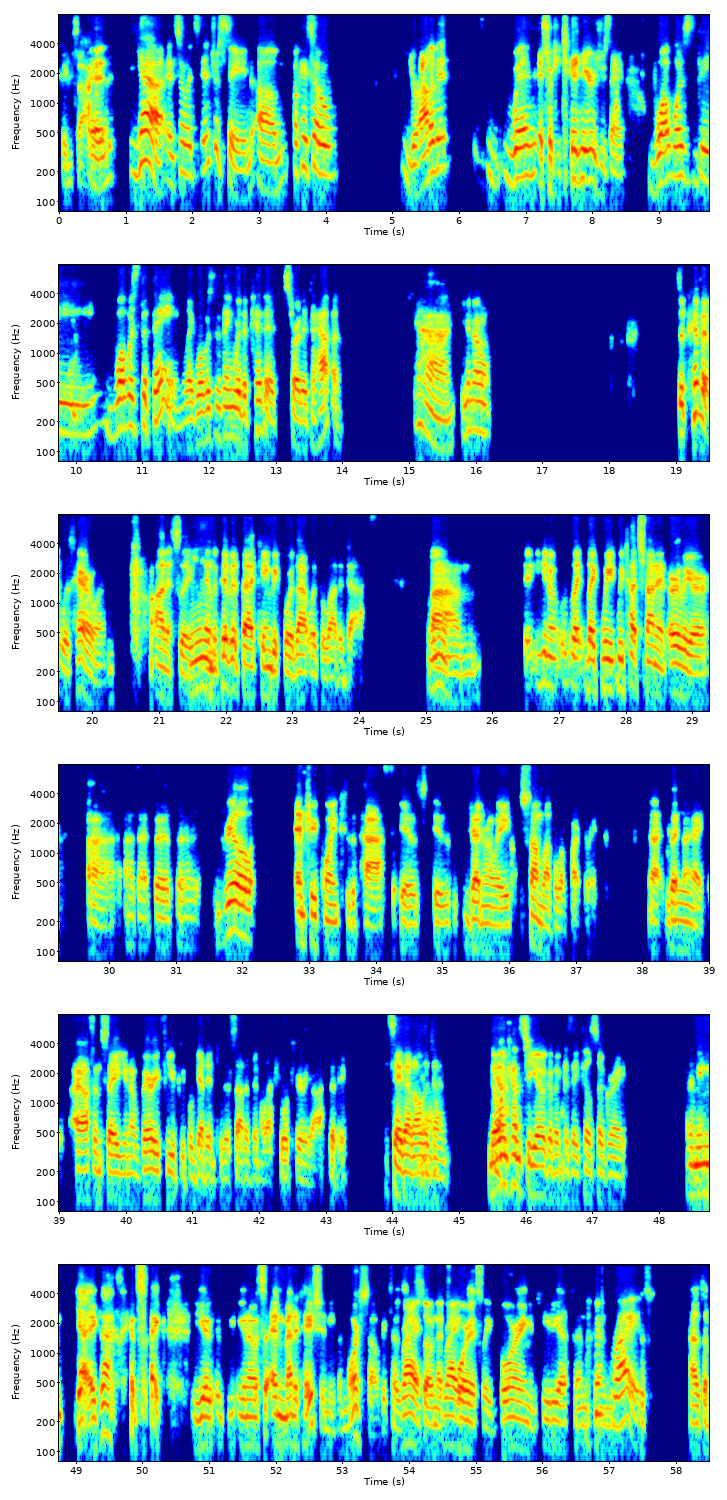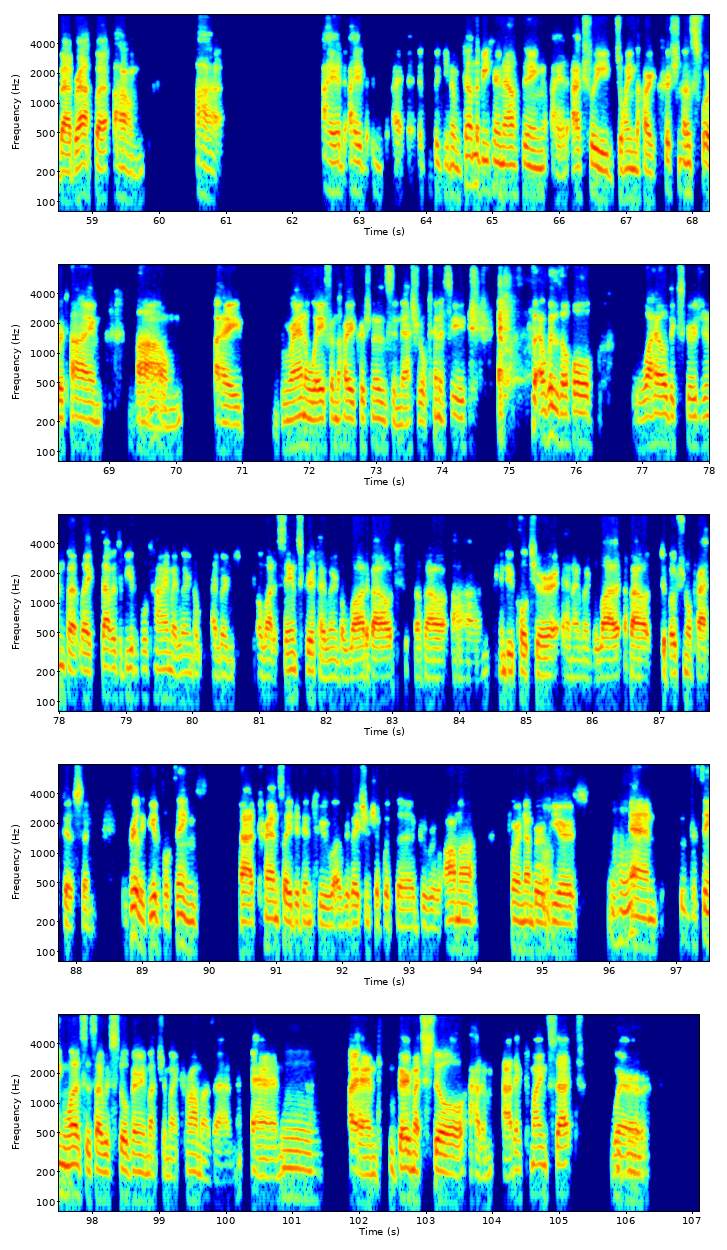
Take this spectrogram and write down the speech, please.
Exactly. And yeah. And so it's interesting. Um, okay. So you're out of it when it took you 10 years you say what was the what was the thing like what was the thing where the pivot started to happen yeah you know the pivot was heroin honestly mm. and the pivot that came before that was a lot of death mm. um you know like like we we touched on it earlier uh, uh that the the real entry point to the path is is generally some level of heartbreak. Uh, mm. I, I, often say, you know, very few people get into this out of intellectual curiosity. I say that all yeah. the time. No yeah. one comes to yoga because they feel so great. I mean, yeah, exactly. It's like you, you know, and meditation even more so because right. it's so notoriously right. boring and tedious and, and right has a bad rap. But um, uh, I had I had I, you know done the be here now thing. I had actually joined the Hare Krishnas for a time. Wow. Um, I ran away from the Hare Krishnas in Nashville, Tennessee. that was a whole wild excursion, but like that was a beautiful time. I learned I learned a lot of Sanskrit. I learned a lot about about um, Hindu culture, and I learned a lot about devotional practice and really beautiful things that translated into a relationship with the guru Amma for a number of oh. years. Mm-hmm. And the thing was, is I was still very much in my trauma then, and mm. and very much still had an addict mindset where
